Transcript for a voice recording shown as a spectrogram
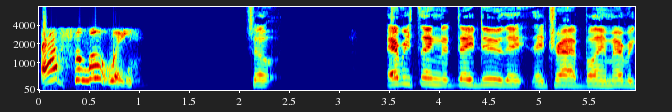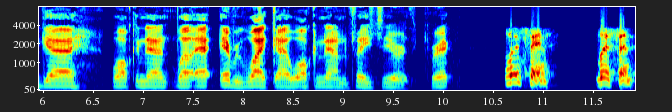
Absolutely. So everything that they do, they they try to blame every guy walking down. Well, every white guy walking down the face of the earth. Correct? Listen, listen.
